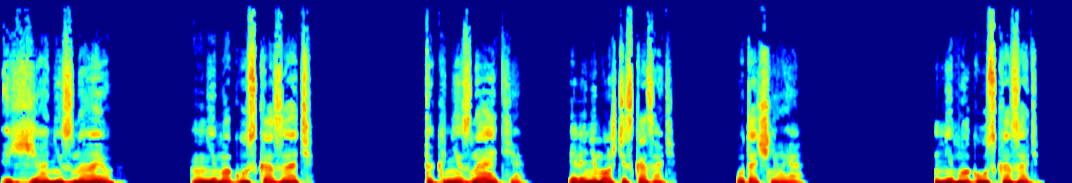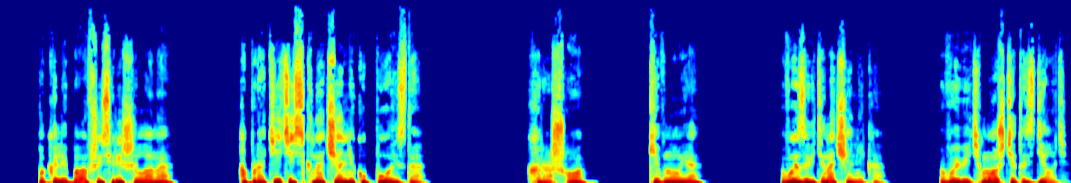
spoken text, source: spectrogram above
я не знаю. Не могу сказать». «Так не знаете? Или не можете сказать?» Уточнил я. «Не могу сказать», — поколебавшись, решила она. «Обратитесь к начальнику поезда». «Хорошо», — кивнул я. «Вызовите начальника. Вы ведь можете это сделать?»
